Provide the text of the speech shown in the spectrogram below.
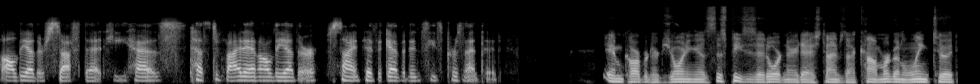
all the other stuff that he has testified and all the other scientific evidence he's presented? Em Carpenter joining us. This piece is at ordinary-times.com we're going to link to it.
